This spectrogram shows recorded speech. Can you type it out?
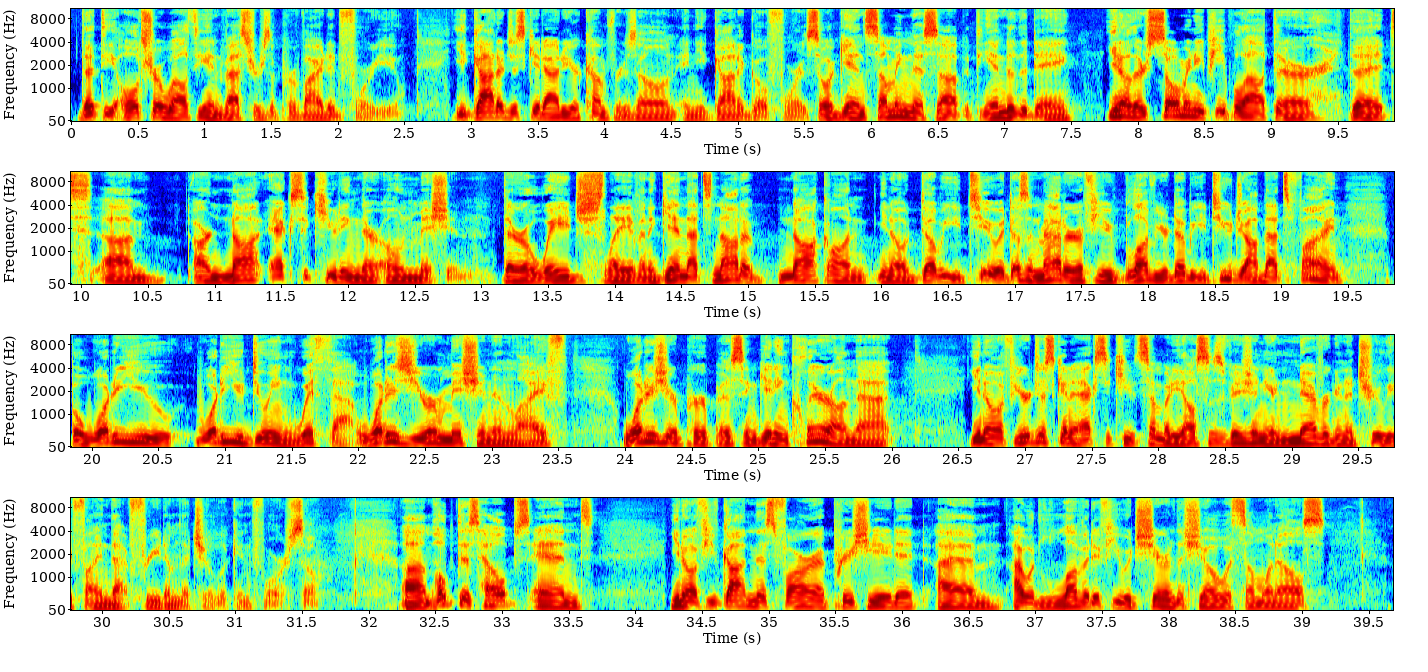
that the ultra wealthy investors have provided for you. You got to just get out of your comfort zone and you got to go for it. So, again, summing this up at the end of the day, you know, there's so many people out there that um, are not executing their own mission. They're a wage slave. And again, that's not a knock on, you know, W2. It doesn't matter if you love your W2 job, that's fine. But what are you what are you doing with that? What is your mission in life? What is your purpose? And getting clear on that. You know, if you're just going to execute somebody else's vision, you're never going to truly find that freedom that you're looking for. So, um, hope this helps. And you know, if you've gotten this far, I appreciate it. Um, I would love it if you would share the show with someone else.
